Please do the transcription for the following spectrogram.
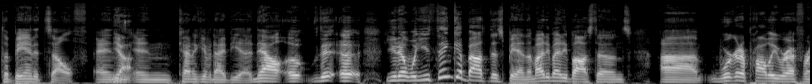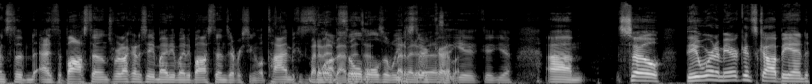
the band itself and Yeah. and kind of give an idea. Now, uh, the, uh, you know, when you think about this band, the Mighty Mighty Bosstones, um, we're gonna probably reference them as the Bosstones. We're not gonna say Mighty Mighty Bosstones every single time because it's Mighty a lot of syllables, and we just are kind of yeah, yeah. Um, so they were an American ska band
